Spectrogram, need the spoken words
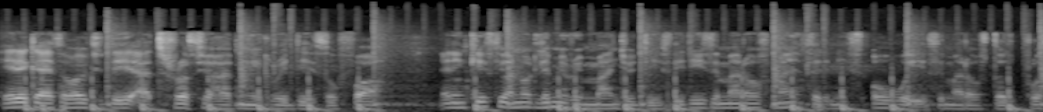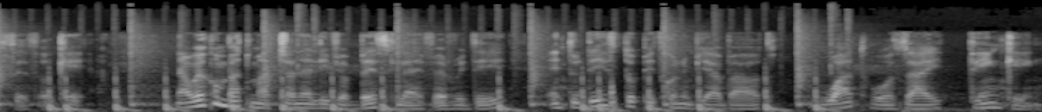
Hey there guys, how are you today? I trust you're having a great day so far. And in case you are not, let me remind you this. It is a matter of mindset and it's always a matter of thought process, okay? Now welcome back to my channel, Live Your Best Life Every Day. And today's topic is going to be about what was I thinking?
